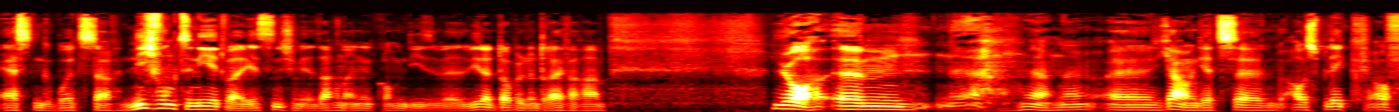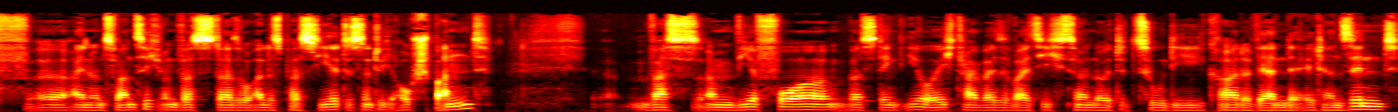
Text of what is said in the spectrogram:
ersten Geburtstag nicht funktioniert, weil jetzt sind schon wieder Sachen angekommen, die wir wieder doppelt und dreifach haben. Ja, ähm, ja, ne, äh, ja, und jetzt äh, Ausblick auf äh, 21 und was da so alles passiert, ist natürlich auch spannend. Was haben wir vor? Was denkt ihr euch? Teilweise weiß ich, es hören Leute zu, die gerade werdende Eltern sind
